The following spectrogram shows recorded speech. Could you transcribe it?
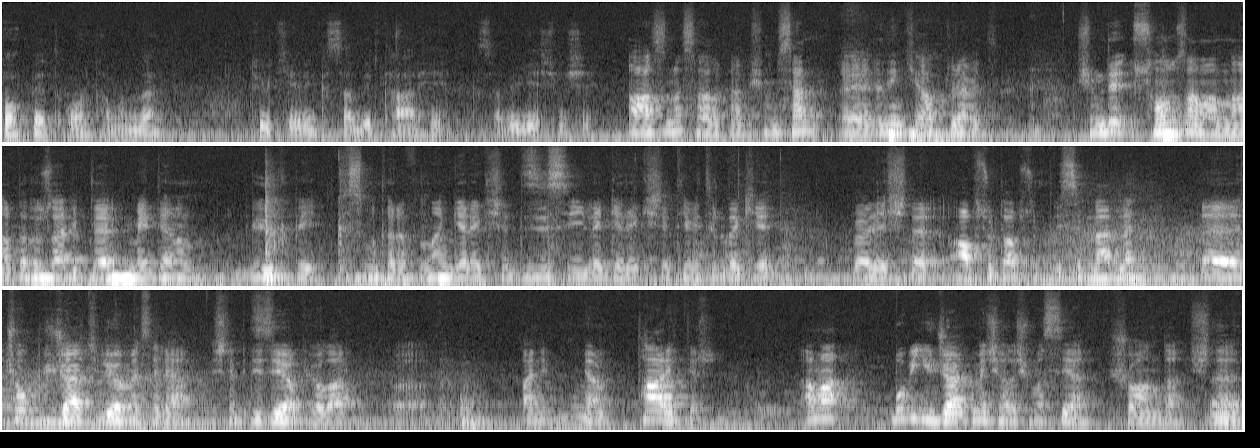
sohbet ortamında Türkiye'nin kısa bir tarihi, kısa bir geçmişi. Ağzına sağlık abi. Şimdi sen e, dedin ki Abdülhamit. Şimdi son zamanlarda özellikle medyanın büyük bir kısmı tarafından gerek işte dizisiyle gerek işte Twitter'daki böyle işte absürt absürt isimlerle e, çok yüceltiliyor mesela. İşte bir dizi yapıyorlar. Hani bilmiyorum tarihtir. Ama bu bir yüceltme çalışması ya şu anda işte. Evet.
